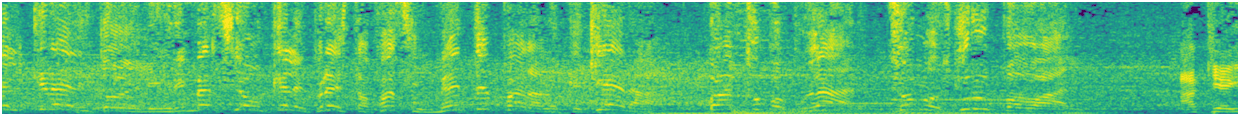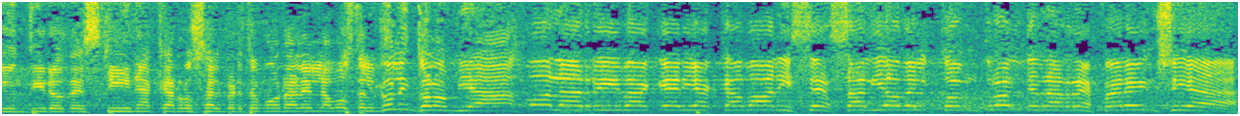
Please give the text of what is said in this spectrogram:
el crédito de libre inversión que le presta fácilmente para lo que quiera. Banco Popular, somos Grupo Aval. Aquí hay un tiro de esquina. Carlos Alberto Morales, la voz del gol en Colombia. Bola arriba, quería acabar y se salió del control de la referencia.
